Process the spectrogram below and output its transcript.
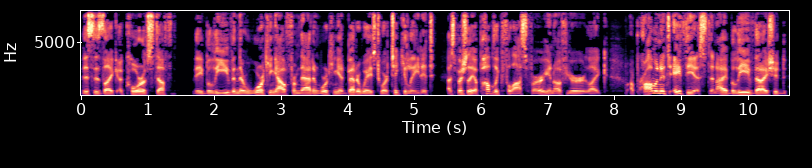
this is like a core of stuff they believe and they're working out from that and working at better ways to articulate it, especially a public philosopher. You know, if you're like a prominent atheist and I believe that I should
